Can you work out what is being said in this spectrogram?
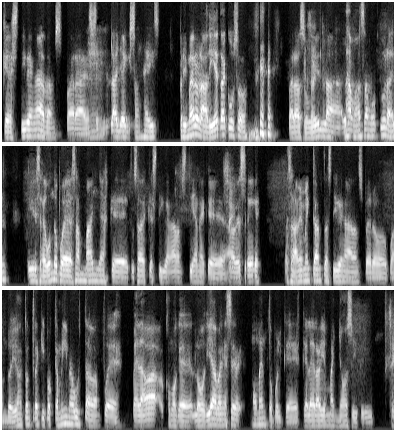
que Steven Adams para enseñarle a Jason Hayes? Primero, la dieta que usó para subir la, la, masa muscular. Y segundo, pues esas mañas que tú sabes que Steven Adams tiene, que a veces, o sea, a mí me encanta Steven Adams, pero cuando iban contra equipos que a mí me gustaban, pues me daba como que lo odiaba en ese momento porque es que él era bien mañoso y tú sí.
